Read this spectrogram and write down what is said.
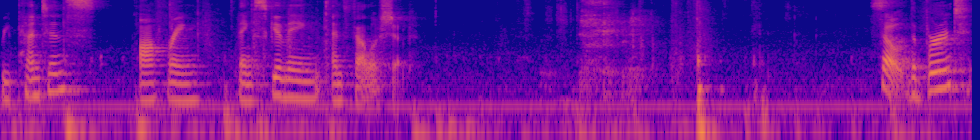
Repentance, offering, thanksgiving, and fellowship. So, the burnt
